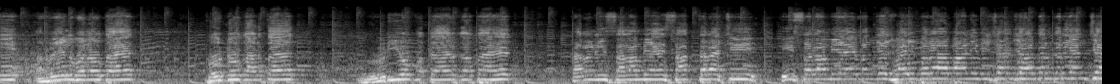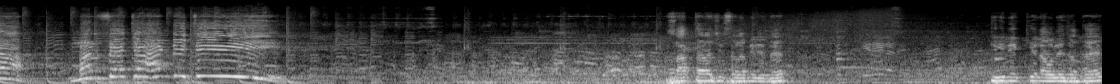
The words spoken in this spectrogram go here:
रील बनवतायत फोटो काढतायत व्हिडिओ तयार करतायत. कारण ही सलामी आहे सात थराची. ही सलामी आहे मंगेश भाई बराब आणि विशाल जहादरकर यांच्या मनसेच्या हंडीची. सात थराची सलामी देत आहेत. तीन एक्के लावले जात आहेत.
